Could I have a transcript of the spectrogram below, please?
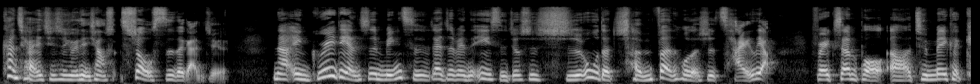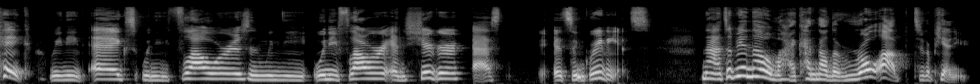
看起来其实有点像寿司的感觉。那 ingredient 是名词，在这边的意思就是食物的成分或者是材料。 For example, uh, to make a cake, we need eggs, we need flowers, and we need we need flour and sugar as its ingredients. 那这边呢，我们还看到的 roll up 这个片语。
